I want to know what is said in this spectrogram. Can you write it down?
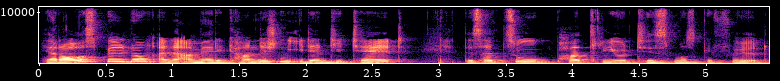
Herausbildung einer amerikanischen Identität. Das hat zu Patriotismus geführt.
